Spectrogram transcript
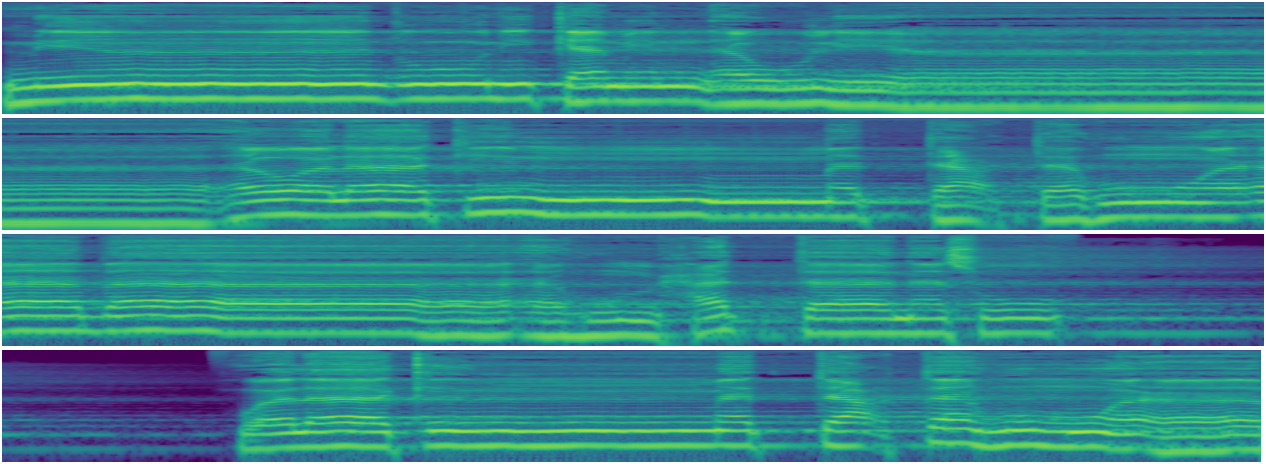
من دونك من أولياء ولكن متعتهم وآباءهم حتى نسوا ولكن متعتهم وآباءهم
